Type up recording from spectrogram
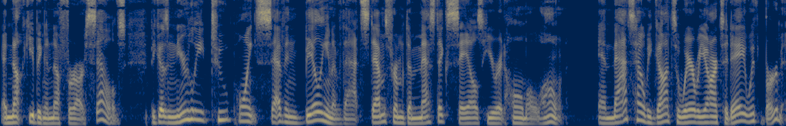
and not keeping enough for ourselves, because nearly 2.7 billion of that stems from domestic sales here at home alone. And that's how we got to where we are today with bourbon.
